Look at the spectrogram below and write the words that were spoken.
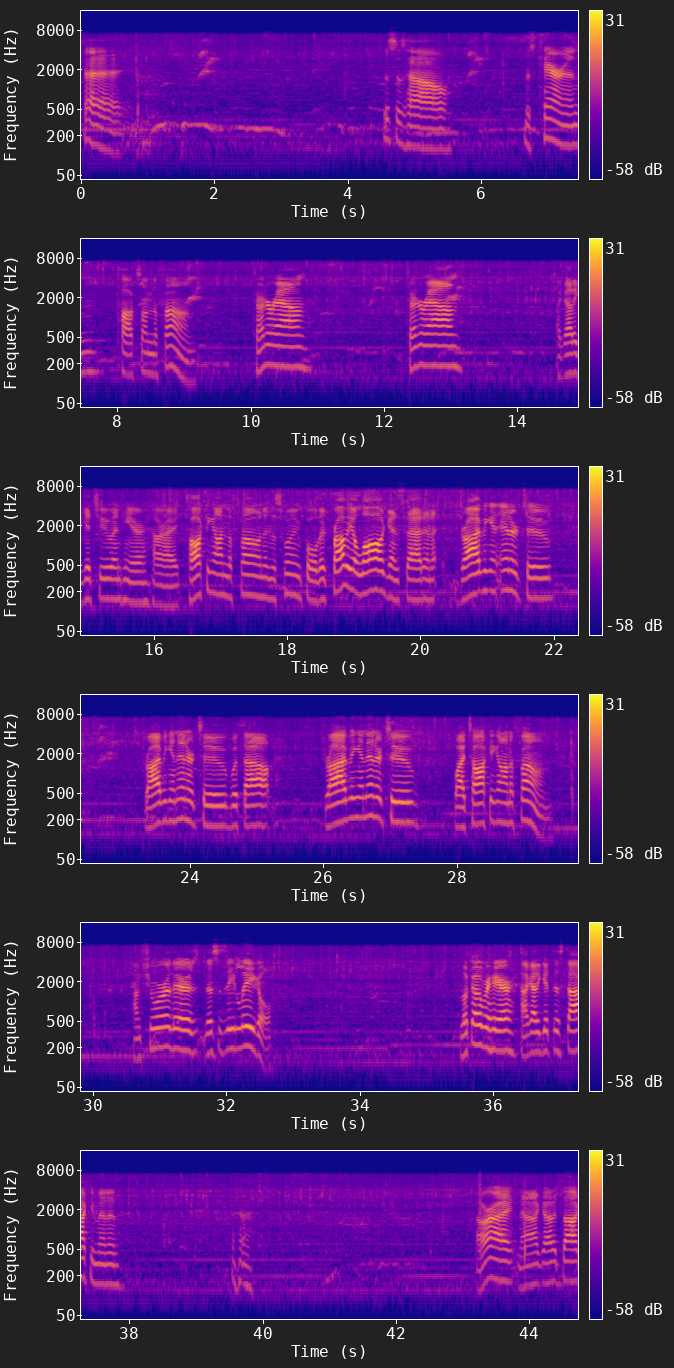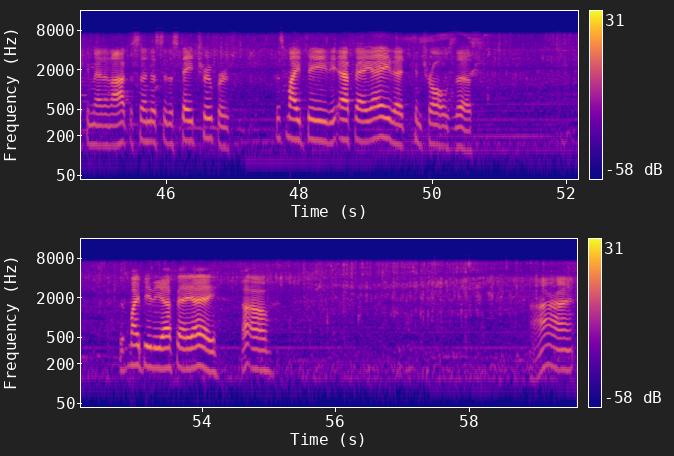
Okay. This is how Miss Karen talks on the phone. Turn around. Turn around. I got to get you in here. All right. Talking on the phone in the swimming pool. There's probably a law against that. And driving an inner tube, driving an inner tube without driving an inner tube by talking on a phone. I'm sure there's this is illegal. Look over here. I got to get this documented. All right, now I got it documented. I'll have to send this to the state troopers. This might be the FAA that controls this. This might be the FAA. Uh-oh. All right.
